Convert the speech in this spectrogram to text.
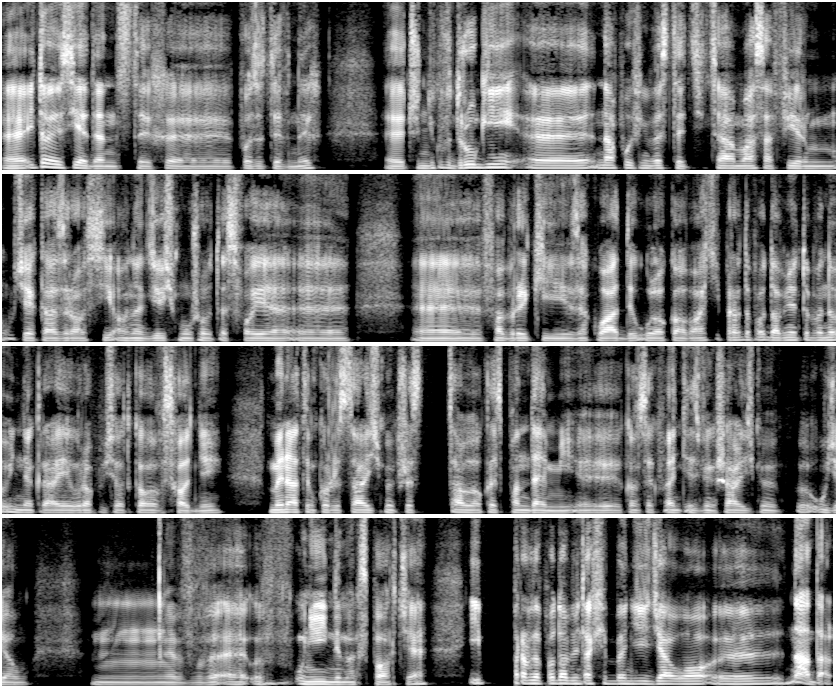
E, I to jest jeden z tych e, pozytywnych e, czynników. Drugi, napływ inwestycji. Cała masa firm ucieka z Rosji, one gdzieś muszą te swoje fabryki, zakłady ulokować i prawdopodobnie to będą inne kraje Europy Środkowo-Wschodniej. My na tym korzystaliśmy przez cały okres pandemii, konsekwentnie zwiększaliśmy udział w, w, unijnym eksporcie i prawdopodobnie tak się będzie działo y, nadal.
